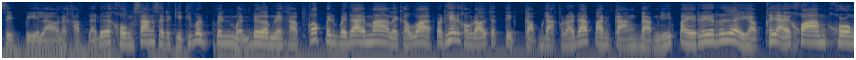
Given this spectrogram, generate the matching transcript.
30 ปีแล้วนะครับและด้วยโครงสร้างเศรษฐกิจที่มันเป็นเหมือนเดิมเลยครับก็เป็นไปได้มากเลยครับว่าประเทศของเราจะติดกับดักรายได้ปานกลางแบบนี้ไปเรื่อยๆครับขยายความโครง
